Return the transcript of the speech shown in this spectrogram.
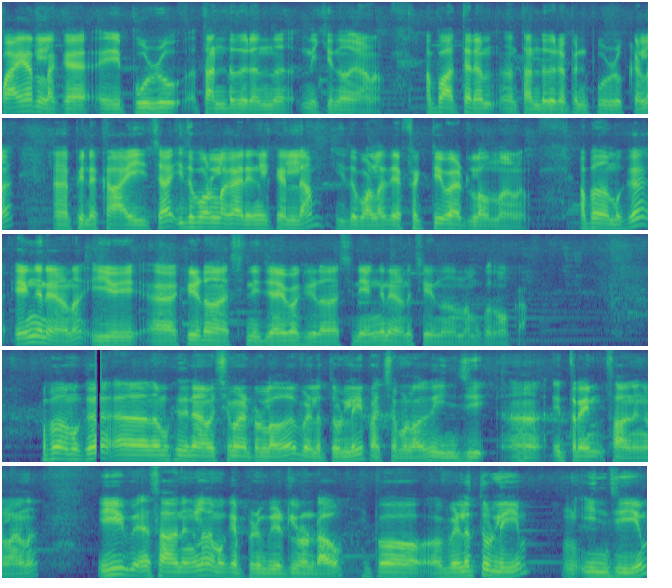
പയറിലൊക്കെ ഈ പുഴു തണ്ട് തുരന്ന് നിൽക്കുന്നത് കാണാം. അപ്പോൾ അത്തരം തണ്ട് തണ്ടുതുരപ്പൻ പുഴുക്കൾ പിന്നെ കായ്ച്ച ഇതുപോലുള്ള കാര്യങ്ങൾക്കെല്ലാം ഇത് വളരെ എഫക്റ്റീവായിട്ടുള്ള ഒന്നാണ്. അപ്പോൾ നമുക്ക് എങ്ങനെയാണ് ഈ കീടനാശിനി ജൈവ കീടനാശിനി എങ്ങനെയാണ് ചെയ്യുന്നതെന്ന് നമുക്ക് നോക്കാം. അപ്പോൾ നമുക്ക് നമുക്കിതിനാവശ്യമായിട്ടുള്ളത് വെളുത്തുള്ളി പച്ചമുളക് ഇഞ്ചി ഇത്രയും സാധനങ്ങളാണ്. ഈ സാധനങ്ങൾ നമുക്ക് എപ്പോഴും വീട്ടിലുണ്ടാവും. ഇപ്പോൾ വെളുത്തുള്ളിയും ഇഞ്ചിയും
